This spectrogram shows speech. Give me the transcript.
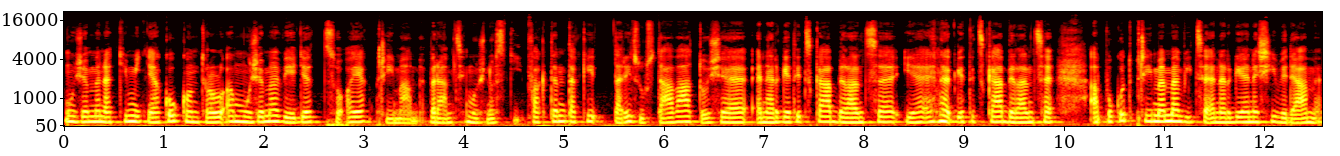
můžeme nad tím mít nějakou kontrolu a můžeme budeme vědět, co a jak přijímáme v rámci možností. Faktem taky tady zůstává to, že energetická bilance je energetická bilance a pokud přijmeme více energie, než ji vydáme,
